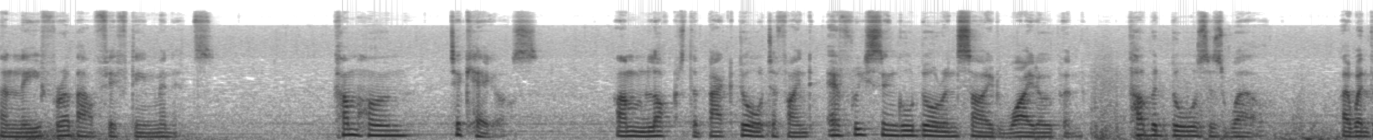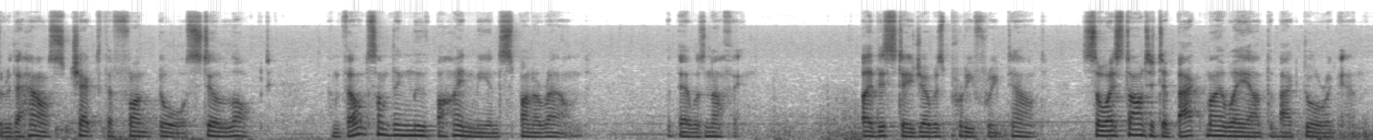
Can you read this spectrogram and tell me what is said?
and leave for about 15 minutes. Come home to chaos unlocked the back door to find every single door inside wide open, cupboard doors as well. I went through the house, checked the front door, still locked, and felt something move behind me and spun around. But there was nothing. By this stage, I was pretty freaked out, so I started to back my way out the back door again.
